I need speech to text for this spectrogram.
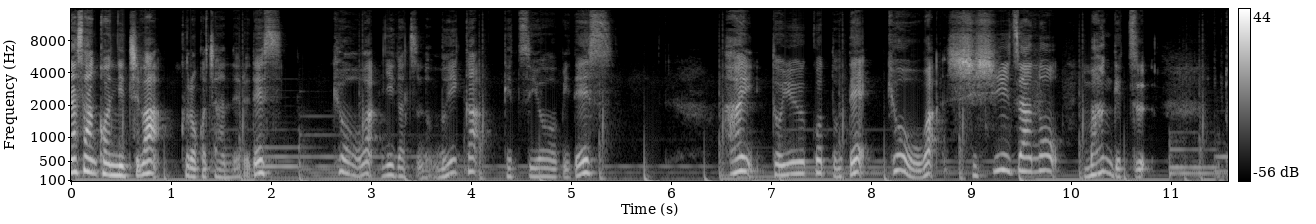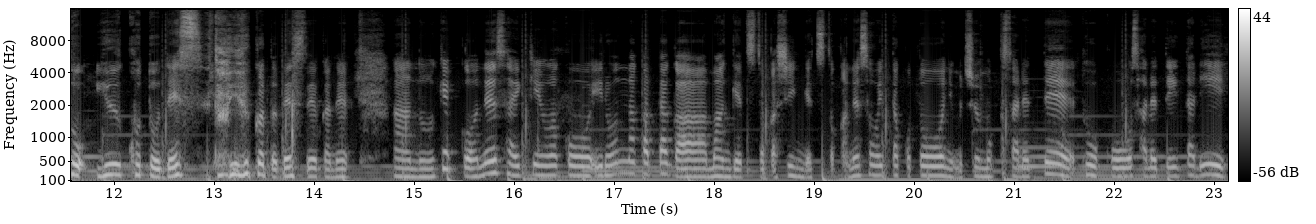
皆さんこんにちは、クロコチャンネルです。今日は2月の6日月曜日です。はい、ということで今日は獅子座の満月ということです。ということです。というかね、あの結構ね、最近はこういろんな方が満月とか新月とかね、そういったことにも注目されて投稿されていたり、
